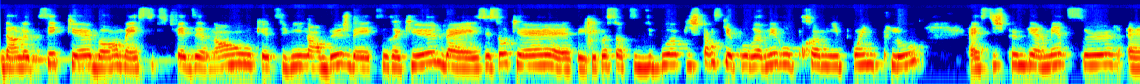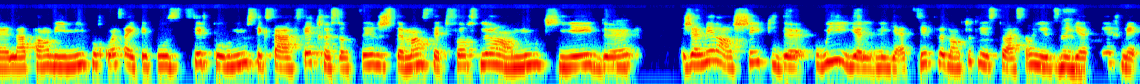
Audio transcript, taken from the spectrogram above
dans l'optique que bon ben si tu te fais dire non ou que tu vis une embûche, ben tu recules, ben c'est sûr que t'es pas sorti du bois. Puis je pense que pour revenir au premier point de clos, euh, si je peux me permettre sur euh, la pandémie, pourquoi ça a été positif pour nous, c'est que ça a fait ressortir justement cette force-là en nous qui est de mm. jamais lâcher, puis de, oui, il y a le négatif, là, dans toutes les situations, il y a du mm. négatif, mais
